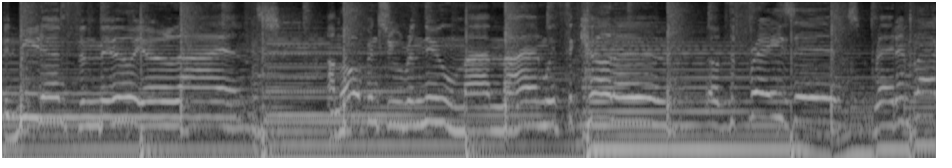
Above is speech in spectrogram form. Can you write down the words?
Been reading familiar lines. I'm hoping to renew my mind with the color of the phrases, red and black.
